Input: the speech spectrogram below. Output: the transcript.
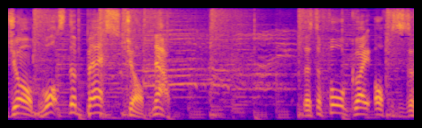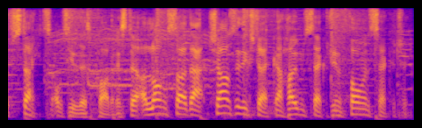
job? What's the best job? Now, there's the four great officers of state. Obviously, there's Prime Minister. Alongside that, Chancellor of the Exchequer, Home Secretary, and Foreign Secretary.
